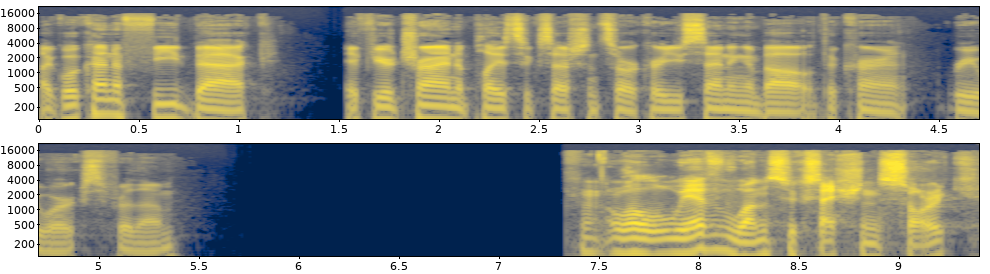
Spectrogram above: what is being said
Like, what kind of feedback, if you're trying to play Succession Sorc, are you sending about the current reworks for them? Well, we have one succession Sorc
